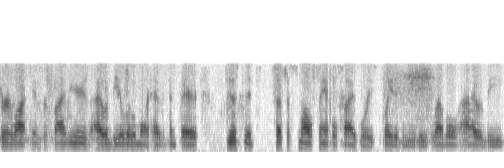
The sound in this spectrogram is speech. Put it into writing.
sure locked in for five years, I would be a little more hesitant there. Just it's such a small sample size where he's played at an elite level, I would be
